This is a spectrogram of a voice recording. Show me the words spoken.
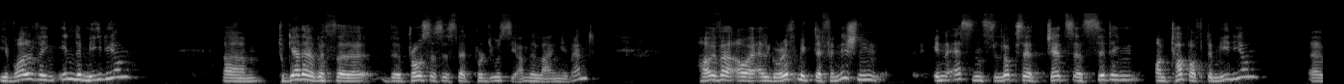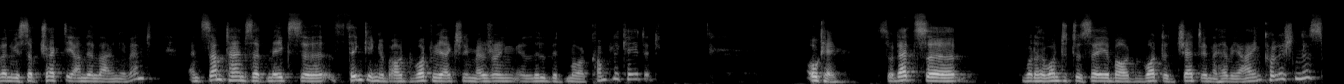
evolving in the medium um, together with the, the processes that produce the underlying event. However, our algorithmic definition in essence looks at jets as sitting on top of the medium uh, when we subtract the underlying event. And sometimes that makes uh, thinking about what we're actually measuring a little bit more complicated. Okay, so that's uh, what I wanted to say about what a jet in a heavy ion collision is.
